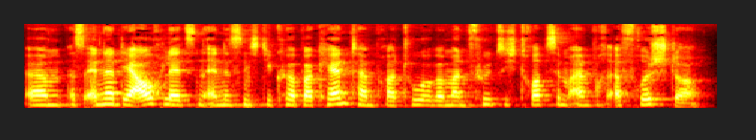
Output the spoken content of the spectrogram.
Ähm, es ändert ja auch letzten Endes nicht die Körperkerntemperatur, aber man fühlt sich trotzdem einfach erfrischter.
